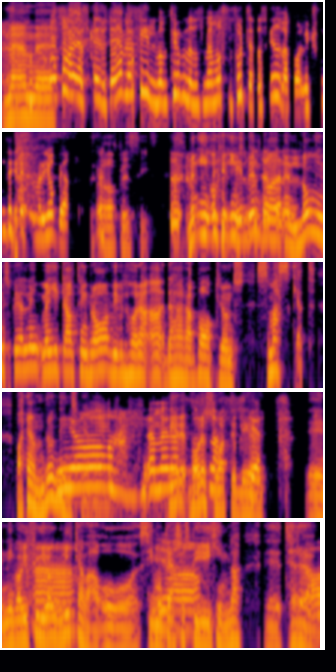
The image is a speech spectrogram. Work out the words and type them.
Men eh, Och så har jag skrivit en jävla film om tummen som jag måste fortsätta skriva på. Liksom. Det är det som är det jobbiga. ja, precis. Men in, okay, inspelning, det var en, en lång inspelning, men gick allting bra? Vi vill höra ah, det här bakgrundssmasket. Vad hände under inspelningen? Ja, nej, men det- alltså var det så att det blev-. Eh, ni var ju fyra Ja. olika va? Och Simon Ja. Gershesby är ju himla eh, trög Ja,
